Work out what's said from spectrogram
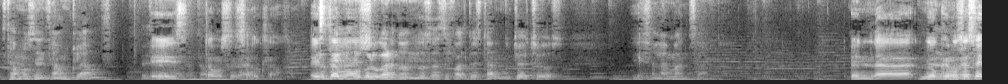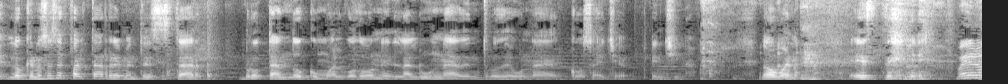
Estamos en SoundCloud. Estamos en SoundCloud. Creo que el único lugar donde nos hace falta estar, muchachos, es en la manzana. en la lo No, que nos no, hace lo que nos hace falta realmente es estar brotando como algodón en la luna dentro de una cosa hecha en China. No, bueno, este Bueno,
